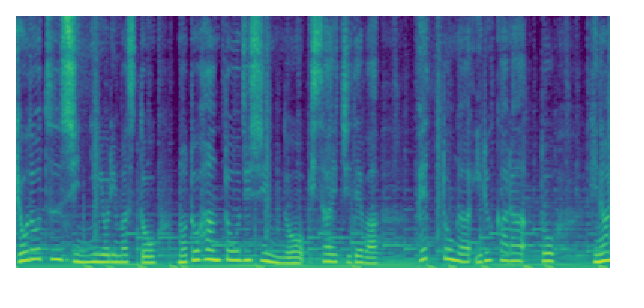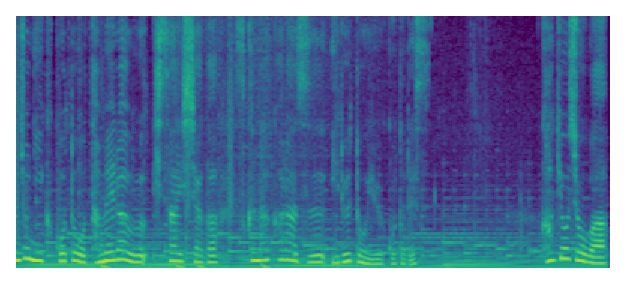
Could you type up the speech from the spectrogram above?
共同通信によりますと能登半島地震の被災地ではペットがいるからと避難所に行くことをためらう被災者が少なからずいるということです。環境省は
